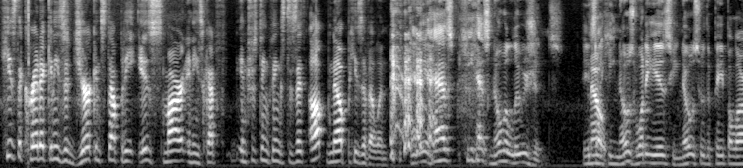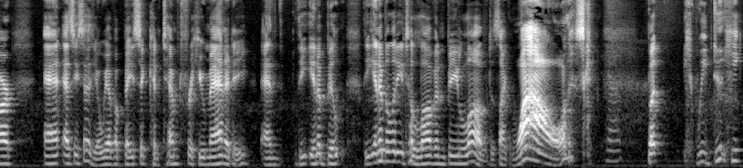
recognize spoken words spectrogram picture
he's the critic and he's a jerk and stuff, but he is smart and he's got interesting things to say. Oh, nope, he's a villain. and he has he has no illusions. He's No. like he knows what he is. He knows who the people are, and as he says, you know, we have a basic contempt for humanity and the inability the inability to love and be loved. It's like wow, this. guy- But we do he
